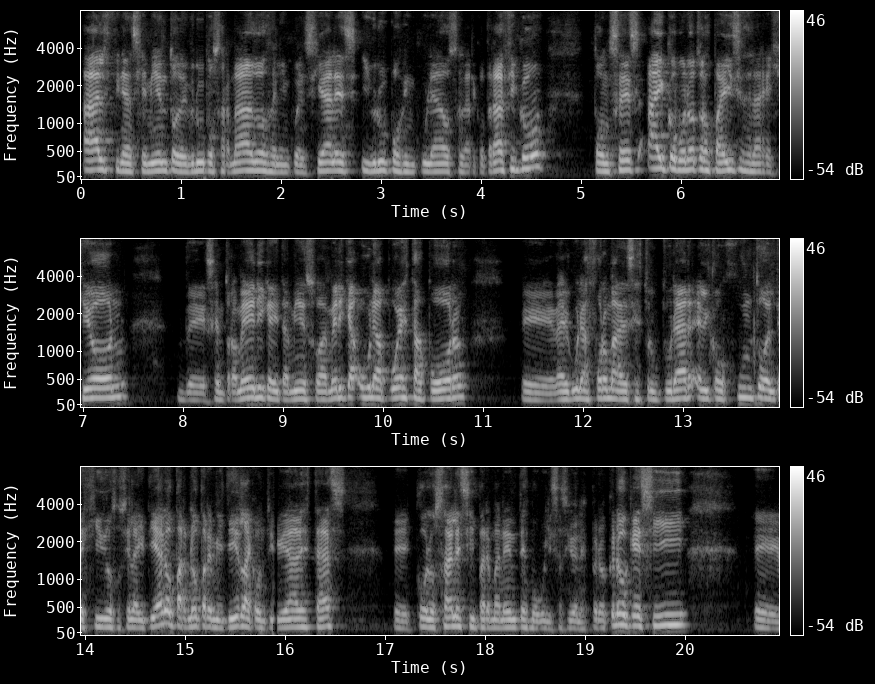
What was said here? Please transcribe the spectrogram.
al financiamiento de grupos armados, delincuenciales y grupos vinculados al narcotráfico. Entonces, hay como en otros países de la región, de Centroamérica y también Sudamérica, una apuesta por, eh, de alguna forma, desestructurar el conjunto del tejido social haitiano para no permitir la continuidad de estas eh, colosales y permanentes movilizaciones. Pero creo que sí, eh,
